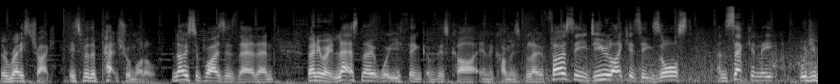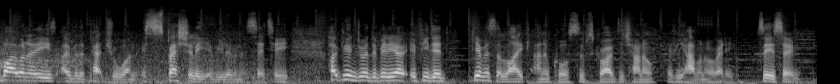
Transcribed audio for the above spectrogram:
the racetrack is for the petrol model. No surprises there then. But anyway, let us know what you think of this car in the comments below. Firstly, do you like its exhaust? And secondly, would you buy one of these over the petrol one, especially if you live in the city? Hope you enjoyed the video. If you did, give us a like and of course subscribe to the channel if you haven't already. See you soon.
